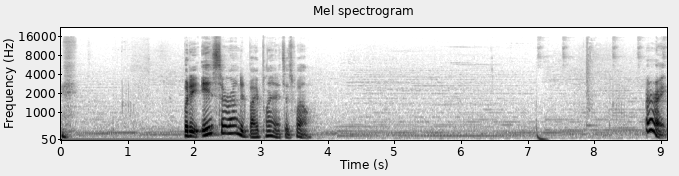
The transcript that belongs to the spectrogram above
but it is surrounded by planets as well. Alright,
